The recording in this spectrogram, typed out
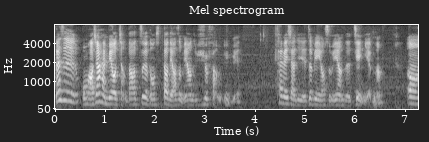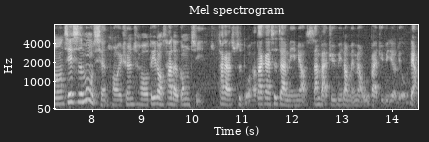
但是我们好像还没有讲到这个东西到底要怎么样子去防御。哎，太妃小姐姐这边有什么样子的建言吗？嗯，其实目前哈，以全球 DDoS 它的攻击大概是多少？大概是在每秒三百 GB 到每秒五百 GB 的流量。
